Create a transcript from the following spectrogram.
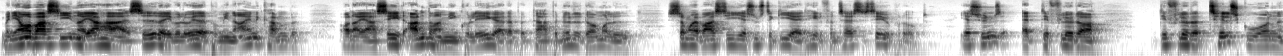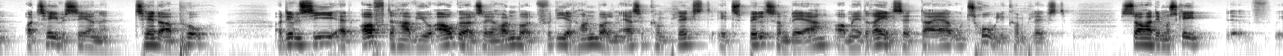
Men jeg må bare sige, når jeg har siddet og evalueret på mine egne kampe, og når jeg har set andre af mine kollegaer, der, der har benyttet dommerlyd, så må jeg bare sige, at jeg synes, det giver et helt fantastisk tv-produkt. Jeg synes, at det flytter, det flytter tilskuerne og tv-seerne tættere på. Og det vil sige, at ofte har vi jo afgørelser i håndbold, fordi at håndbolden er så komplekst et spil, som det er, og med et regelsæt, der er utrolig komplekst, så har det måske øh,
